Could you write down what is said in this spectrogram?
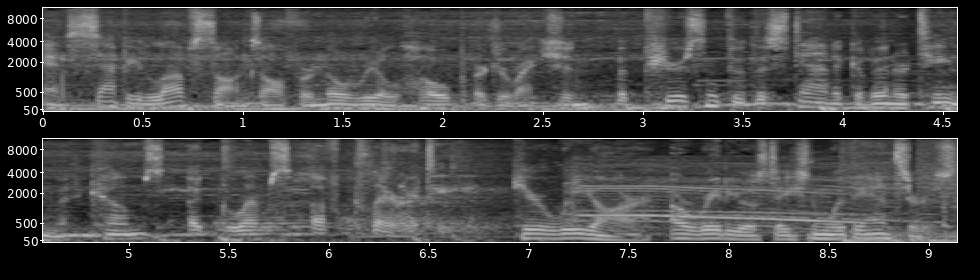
and sappy love songs offer no real hope or direction. But piercing through the static of entertainment comes a glimpse of clarity. Here we are, a radio station with answers.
